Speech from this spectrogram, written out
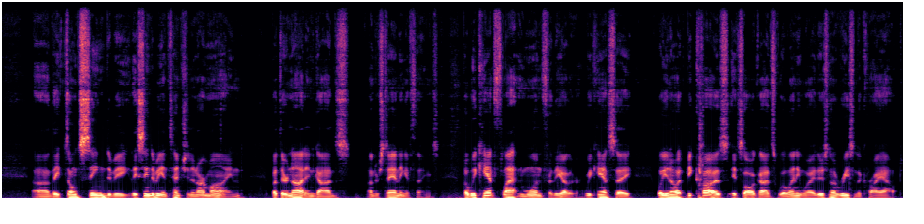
uh, they don't seem to be they seem to be in tension in our mind, but they're not in God's understanding of things. But we can't flatten one for the other. We can't say, well, you know what, because it's all God's will anyway. There's no reason to cry out.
